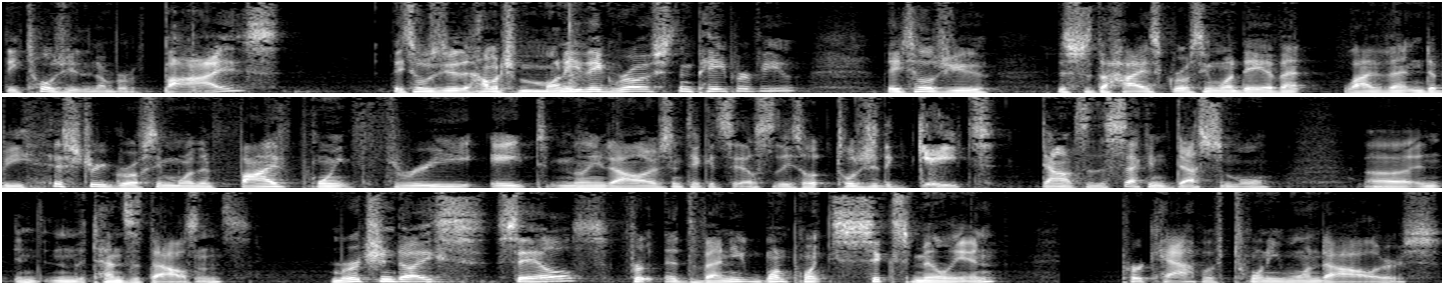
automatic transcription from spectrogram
they told you the number of buys. They told you how much money they grossed in pay per view. They told you this was the highest grossing one day event live event in W history, grossing more than 5.38 million dollars in ticket sales. So they told you the gate down to the second decimal uh, in, in, in the tens of thousands. Merchandise sales for at the venue 1.6 million per cap of twenty one dollars.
